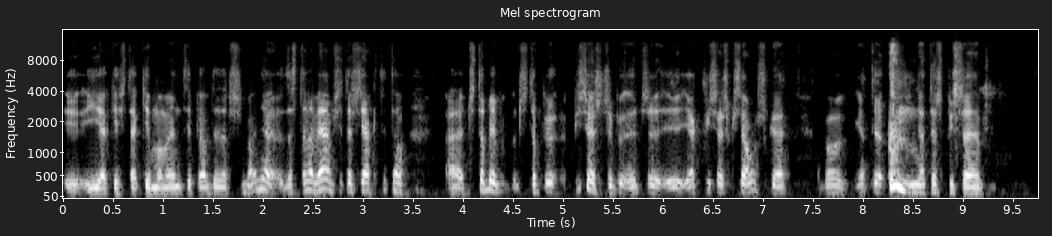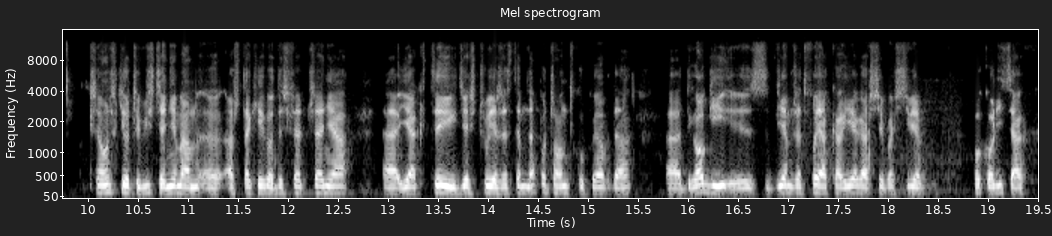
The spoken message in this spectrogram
i, i, jakieś takie momenty, prawda, zatrzymania. Zastanawiałem się też, jak ty to, czy tobie, czy to piszesz, czy, czy jak piszesz książkę, bo ja, te, ja też piszę książki, oczywiście nie mam aż takiego doświadczenia E, jak ty i gdzieś czuję, że jestem na początku, prawda, e, drogi. Wiem, że twoja kariera się właściwie w okolicach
